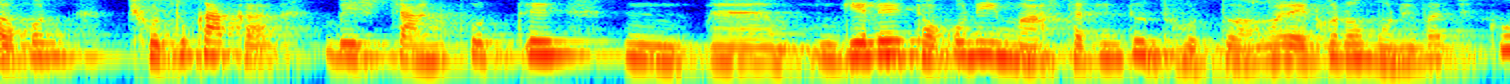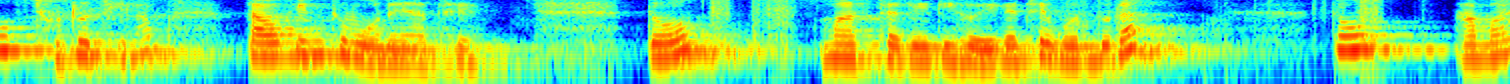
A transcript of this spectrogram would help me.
তখন ছোট কাকা বেশ চান করতে গেলে তখন এই মাছটা কিন্তু ধরতো। আমার এখনও মনে পাচ্ছে খুব ছোট ছিলাম, তাও কিন্তু মনে আছে। তো মাছটা রেডি হয়ে গেছে বন্ধুরা। তো আমার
